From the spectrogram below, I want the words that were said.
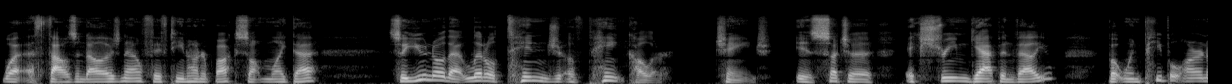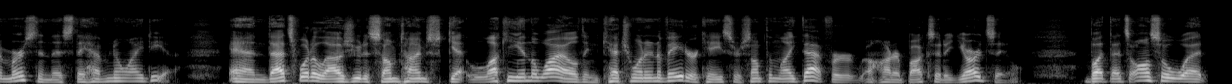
what a thousand dollars now, fifteen hundred bucks, something like that. So you know that little tinge of paint color change is such a extreme gap in value. But when people aren't immersed in this, they have no idea. And that's what allows you to sometimes get lucky in the wild and catch one in a Vader case or something like that for a hundred bucks at a yard sale. But that's also what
